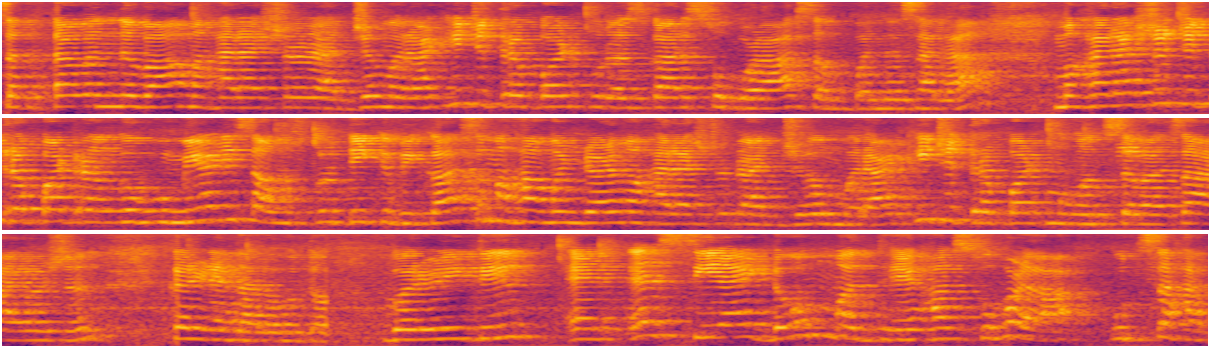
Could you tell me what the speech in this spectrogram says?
सत्तावन्नवा महाराष्ट्र राज्य मराठी चित्रपट पुरस्कार सोहळा संपन्न झाला. महाराष्ट्र चित्रपट रंगभूमी आणि सांस्कृतिक विकास महामंडळ महाराष्ट्र राज्य मराठी चित्रपट महोत्सवाचं आयोजन करण्यात आलं होतं. वरळीतील एन एस सी आय डोममध्ये हा सोहळा उत्साहात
